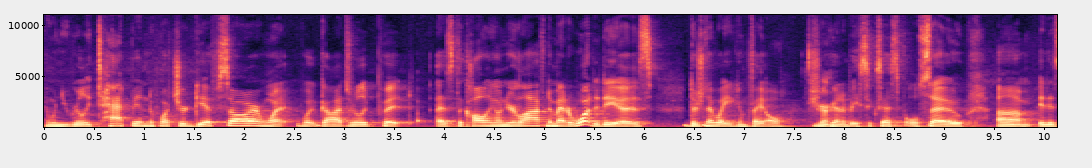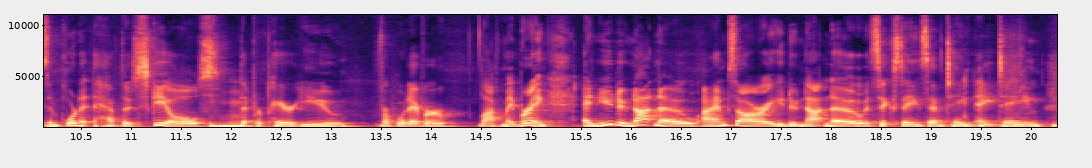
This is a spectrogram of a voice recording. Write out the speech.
and when you really tap into what your gifts are and what what God's really put as the calling on your life, no matter what it is, there's no way you can fail. You're going to be successful. So um, it is important to have those skills that prepare you for whatever life may bring. And you do not know. I'm sorry, you do not know at 16, 17, 18.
